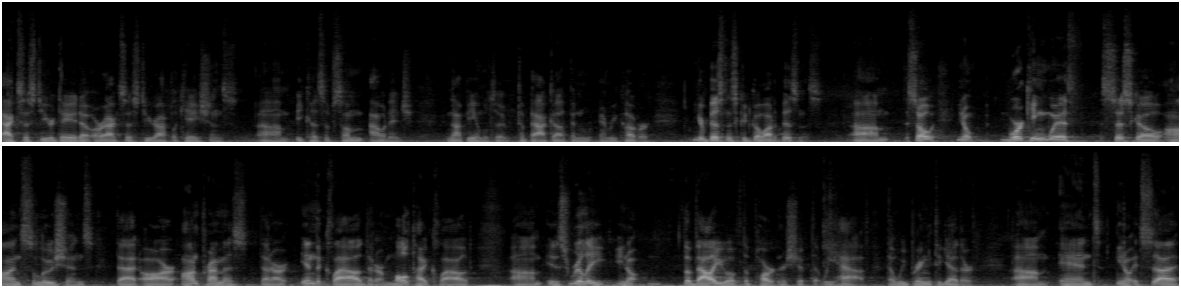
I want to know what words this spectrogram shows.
access to your data or access to your applications um, because of some outage, not being able to, to back up and, and recover. Your business could go out of business. Um, so you know, working with Cisco on solutions that are on-premise, that are in the cloud, that are multi-cloud, um, is really you know the value of the partnership that we have, that we bring together. Um, and you know, it's uh,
